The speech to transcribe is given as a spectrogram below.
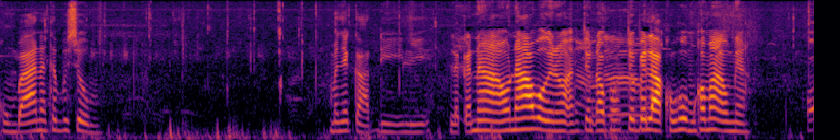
ของบ้านนะท่านผู้ชมบรรยากาศดีลีแล้วก็หนาวหนาวเว้ยเนาะจนเอาจนไปหลักของผมเข้ามาอาเนี่ย พ่อ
